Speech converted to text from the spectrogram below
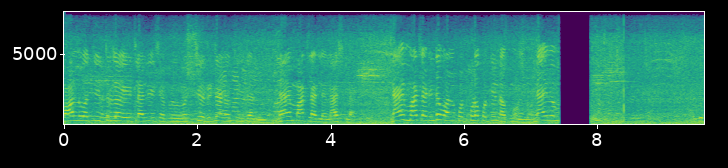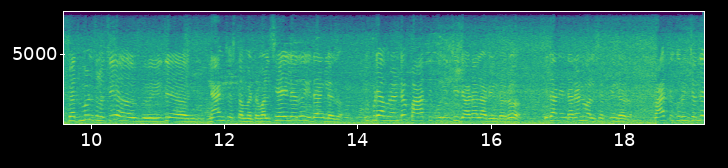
వాళ్ళు వచ్చి తిరిగా ఇట్లా అని చెప్పి వచ్చి రిటర్న్ వచ్చి న్యాయం మాట్లాడలే లాస్ట్లో. న్యాయం మాట్లాడింటే వాళ్ళని కొట్టు కూడా కొట్టిండు మేము. న్యాయం పెద్ద మనుషులు వచ్చి ఇదే న్యాయం చేస్తామంటారు. వాళ్ళు చేయలేదు ఇదాని లేదు. ఇప్పుడు ఏమంటే పార్టీ గురించి జాడాలాడిండారు. ఇదానిండారని వాళ్ళు చెప్పిండారు. పార్టీ గురించి అంతే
